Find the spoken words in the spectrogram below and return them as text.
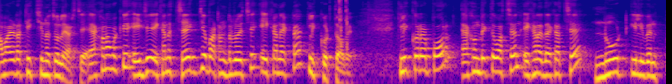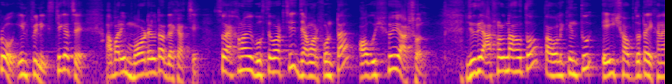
আমার এটা ঠিক চিহ্ন চলে আসছে। এখন আমাকে এই যে এখানে চেক যে বাটনটা রয়েছে, এখানে একটা ক্লিক করতে হবে। ক্লিক করার পর এখন দেখতে পাচ্ছেন, এখানে দেখাচ্ছে নোট ইলেভেন প্রো ইনফিনিক্স ঠিক আছে? আমার এই মডেলটা দেখাচ্ছে। সো এখন আমি বুঝতে পারছি যে আমার ফোনটা অবশ্যই আসল। যদি আসল না হতো, তাহলে কিন্তু এই শব্দটা এখানে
